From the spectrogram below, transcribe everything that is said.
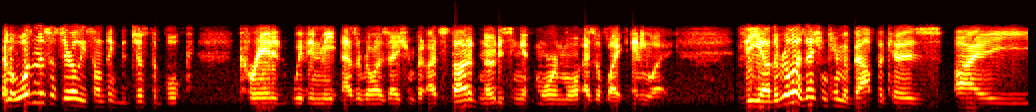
and it wasn't necessarily something that just the book created within me as a realization, but I started noticing it more and more as of late anyway. The uh, the realization came about because I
